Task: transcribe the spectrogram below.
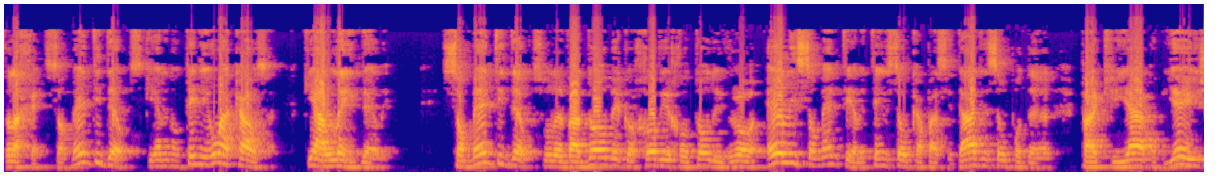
Velachet, somente Deus, que ele não tem nenhuma causa que é além dele. Somente Deus, o levador bekochov e livrou, ele somente, ele tem sua capacidade e seu poder para criar um yesh,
